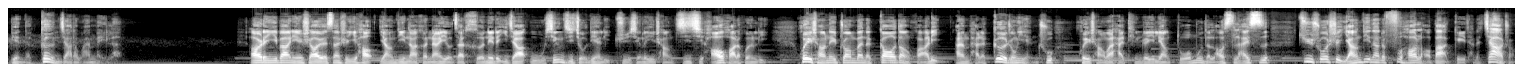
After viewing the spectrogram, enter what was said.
变得更加的完美了。二零一八年十二月三十一号，杨蒂娜和男友在河内的一家五星级酒店里举行了一场极其豪华的婚礼。会场内装扮的高档华丽，安排了各种演出。会场外还停着一辆夺目的劳斯莱斯，据说是杨蒂娜的富豪老爸给她的嫁妆。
